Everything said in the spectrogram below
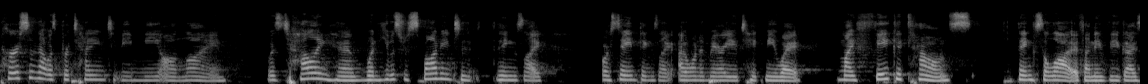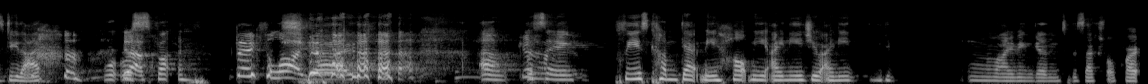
person that was pretending to be me online was telling him when he was responding to things like or saying things like i want to marry you take me away my fake accounts thanks a lot if any of you guys do that were, Yeah. Thanks a lot, guys. um, was saying please come get me help me i need you i need you to i'm not even getting into the sexual part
